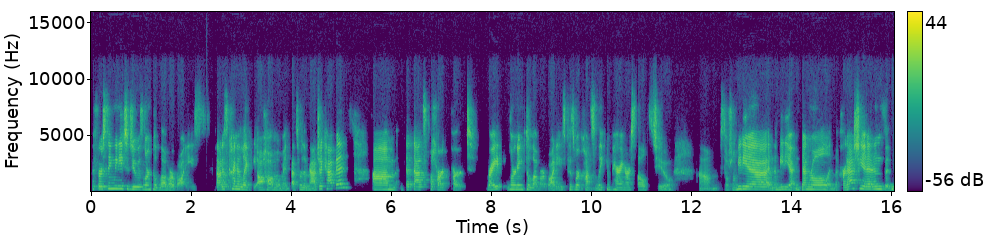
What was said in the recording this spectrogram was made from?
the first thing we need to do is learn to love our bodies. That is kind of like the aha moment. That's where the magic happens. Um, but that's the hard part, right? Learning to love our bodies because we're constantly comparing ourselves to um, social media and the media in general and the Kardashians and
